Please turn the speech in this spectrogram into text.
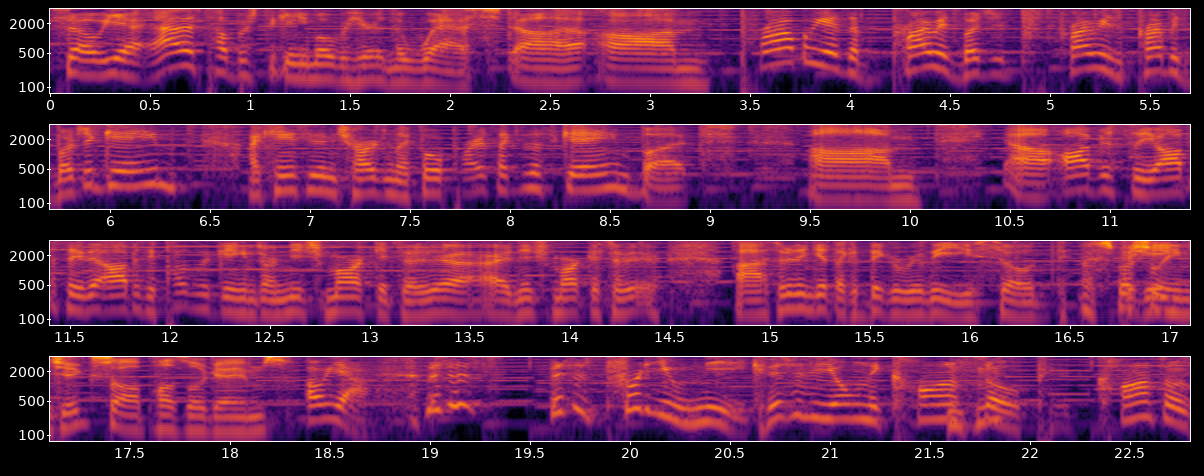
so yeah, Atlus published the game over here in the West. Uh, um, probably as a private budget, probably as a private budget game. I can't see them charging like full price like this game, but um, uh, obviously, obviously, obviously, puzzle games are niche markets, uh, are niche markets, so, uh, so they didn't get like a bigger release. So Especially games- jigsaw puzzle games. Oh yeah, this is this is pretty unique. This is the only console console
